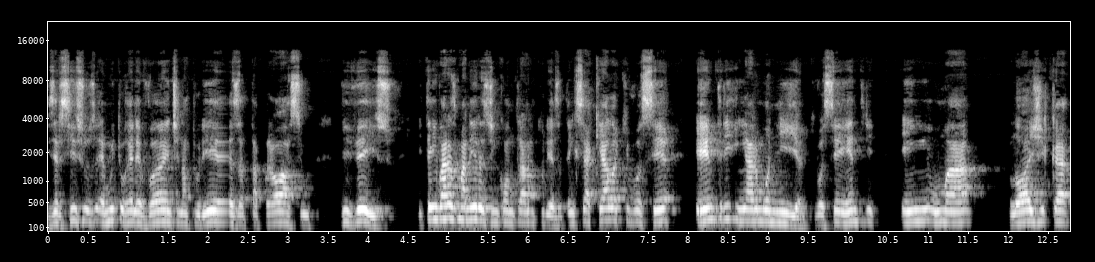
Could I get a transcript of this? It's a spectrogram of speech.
exercícios é muito relevante, natureza, estar tá próximo, viver isso. E tem várias maneiras de encontrar a natureza. Tem que ser aquela que você entre em harmonia, que você entre em uma lógica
